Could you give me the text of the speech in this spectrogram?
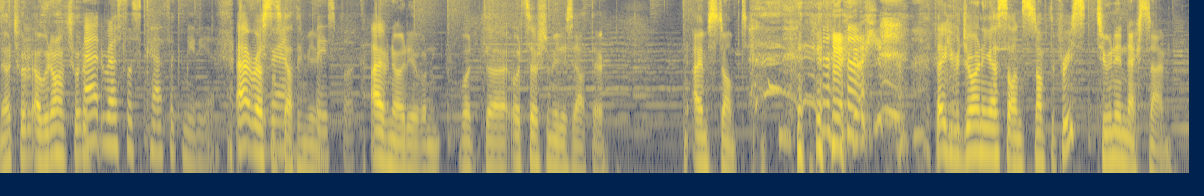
No Twitter. Oh, we don't have Twitter. At Restless Catholic Media. At Restless Catholic Media. Facebook. I have no idea what what, uh, what social media is out there. I'm stumped. Thank you for joining us on Stump the Priest. Tune in next time.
